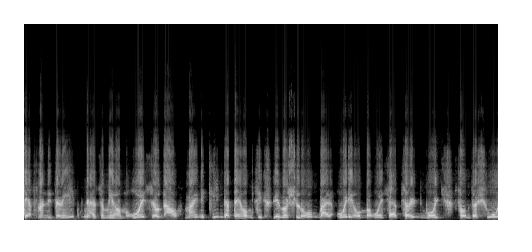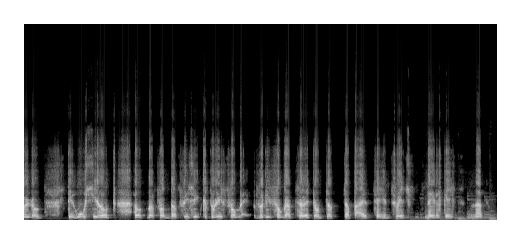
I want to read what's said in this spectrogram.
darf man nicht reden, also wir haben alles und auch meine Kinder, die haben sich überschlagen, weil alle haben mir alles erzählen wollen von der Schule und die Uschi hat, hat mir von der Physikprüfung erzählt und dabei zehn Zwetschgenknell gegessen. Ne?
